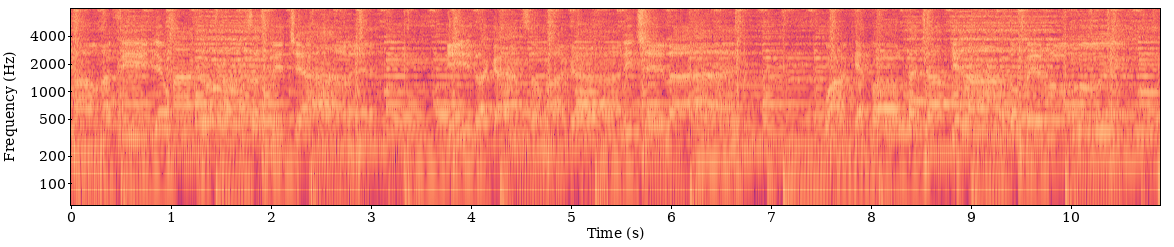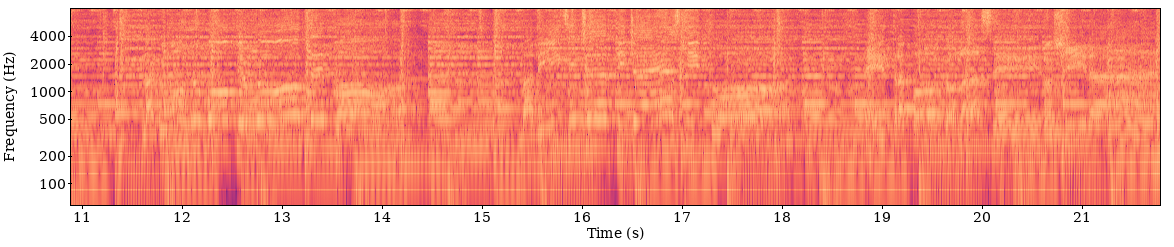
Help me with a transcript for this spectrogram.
ma una figlia è una cosa speciale. Il ragazzo magari ce l'hai, qualche volta già pianto per lui. La gonna un po' più corta. sera uscirai,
